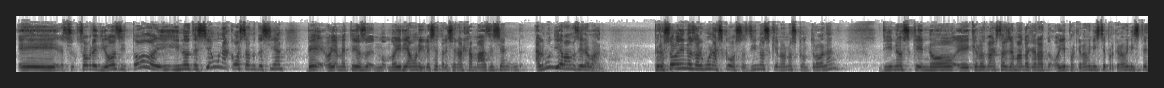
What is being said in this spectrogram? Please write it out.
eh, sobre Dios y todo, y, nos decían una cosa, nos decían, ve, obviamente ellos no, irían a una iglesia tradicional jamás, decían, algún día vamos a ir a Van, pero solo dinos algunas cosas, dinos que no nos controlan, dinos que no, eh, que nos van a estar llamando a cada rato, oye, ¿por qué no viniste? ¿Por qué no viniste?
